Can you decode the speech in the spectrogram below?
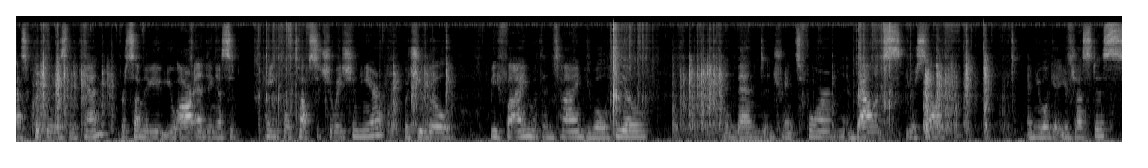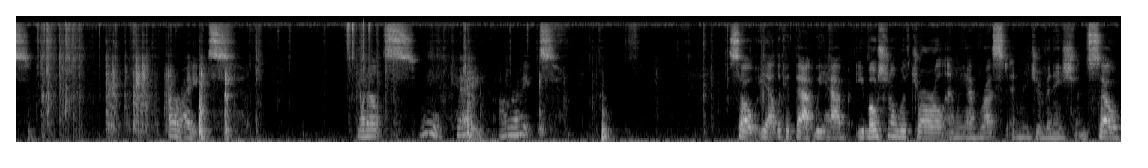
as quickly as they can. For some of you, you are ending a painful, tough situation here, but you will be fine within time. You will heal and mend and transform and balance yourself, and you will get your justice. All right. What else? Okay. All right. So, yeah, look at that. We have emotional withdrawal and we have rest and rejuvenation. So,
